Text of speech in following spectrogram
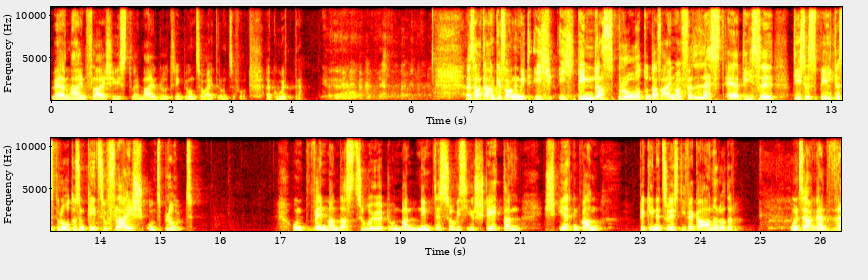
Wer mein Fleisch isst, wer mein Blut trinkt und so weiter und so fort. Ein guter. Es hat angefangen mit ich, ich bin das Brot und auf einmal verlässt er diese, dieses Bild des Brotes und geht zu Fleisch und Blut. Und wenn man das zuhört und man nimmt es so, wie es hier steht, dann irgendwann beginnen zuerst die Veganer, oder? Und sagen dann, Wäh!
